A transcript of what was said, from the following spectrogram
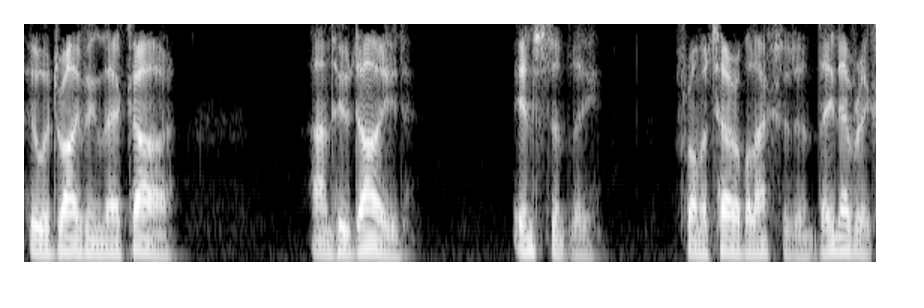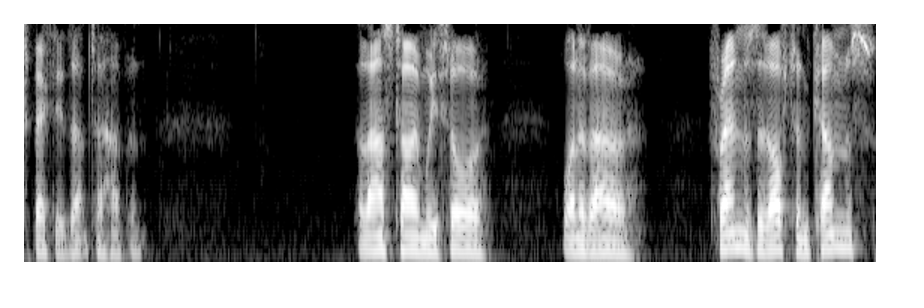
who were driving their car and who died instantly from a terrible accident, they never expected that to happen. The last time we saw one of our friends that often comes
